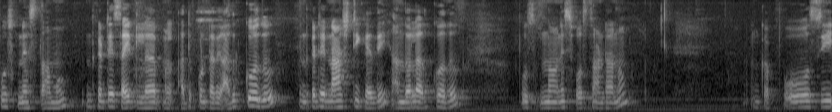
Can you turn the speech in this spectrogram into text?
పూసుకునేస్తాము. ఎందుకంటే సైడ్లో అదుక్కుంటుంది. అదుక్కోదు. ఎందుకంటే నాస్టిక్ అది అందువల్ల అదుక్కోదు. పూసుకుందాం అనేసి పోస్తూ ఉంటాను. ఇంకా పోసి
